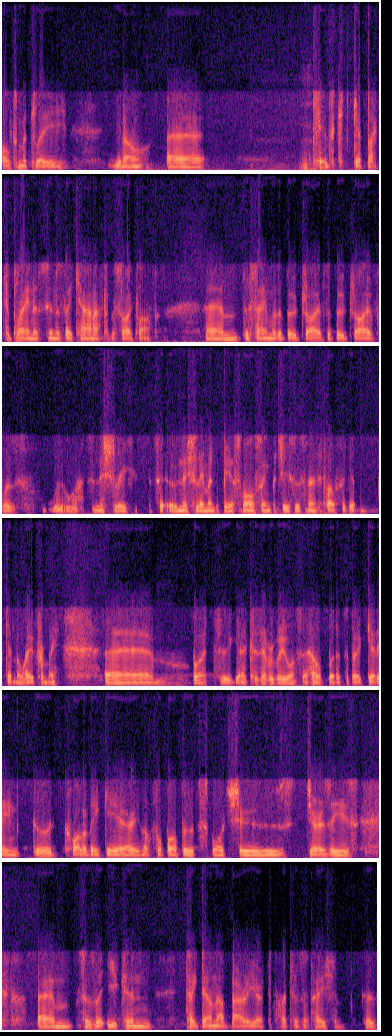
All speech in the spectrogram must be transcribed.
ultimately, you know. Uh, kids get back to playing as soon as they can after the cyclone. Um, the same with the boot drive. The boot drive was initially initially meant to be a small thing, but Jesus, nearly close to getting getting away from me. Um, but because everybody wants to help, but it's about getting good quality gear, you know, football boots, sports shoes, jerseys, um, so that you can take down that barrier to participation. Because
